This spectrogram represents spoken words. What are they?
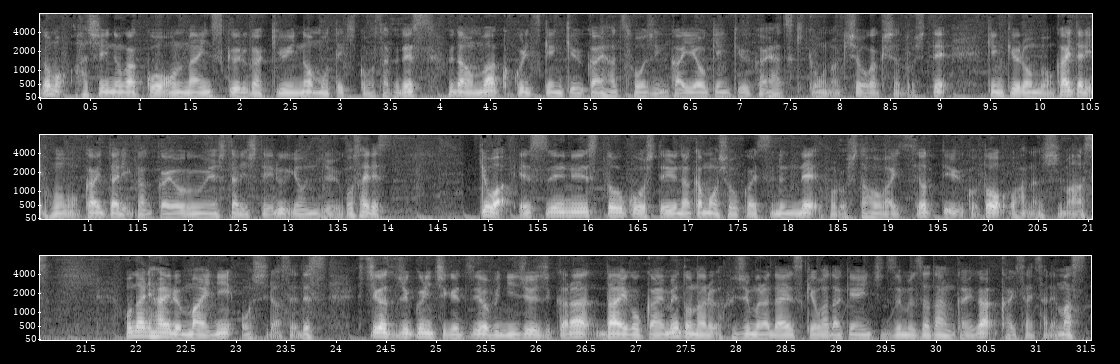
どうも走りの学校オンラインスクール学級委員の茂木耕作です。普段は国立研究開発法人海洋研究開発機構の気象学者として研究論文を書いたり本を書いたり学会を運営したりしている45歳です。今日は SNS 投稿している仲間を紹介するんでフォローした方がいいですよっていうことをお話しします。本題に入る前にお知らせです。7月19日月曜日20時から第5回目となる藤村大輔和田健一ズム座談会が開催されます。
